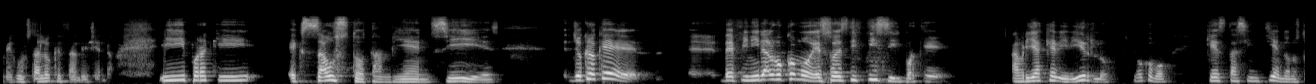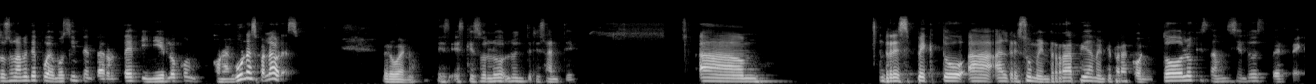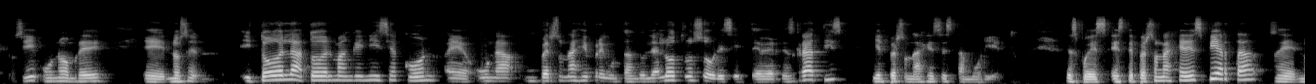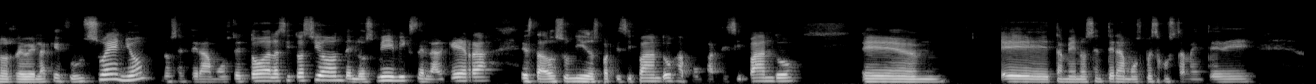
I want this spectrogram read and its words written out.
Me gusta lo que están diciendo. Y por aquí, exhausto también, sí, es, yo creo que definir algo como eso es difícil porque habría que vivirlo, ¿no? Como, ¿qué está sintiendo? Nosotros solamente podemos intentar definirlo con, con algunas palabras, pero bueno, es, es que eso es lo, interesante. Respecto al resumen, rápidamente para Connie, todo lo que estamos diciendo es perfecto, ¿sí? Un hombre, eh, no sé, y todo, la, todo el manga inicia con eh, una, un personaje preguntándole al otro sobre si el té verde es gratis y el personaje se está muriendo. Después, este personaje despierta, se nos revela que fue un sueño, nos enteramos de toda la situación, de los mimics, de la guerra, Estados Unidos participando, Japón participando. em, eh, también nos enteramos pues justamente de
